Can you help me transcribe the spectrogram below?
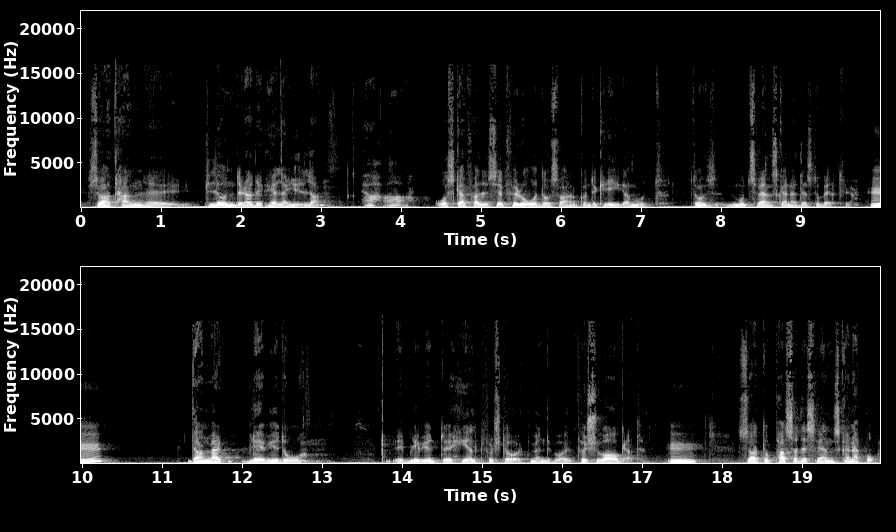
Så att han eh, plundrade hela Jylland Jaha. och skaffade sig förråd då så han kunde kriga mot, de, mot svenskarna desto bättre. Danmark blev ju då, det blev ju inte helt förstört, men det var ju försvagat. Så att då passade svenskarna på.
